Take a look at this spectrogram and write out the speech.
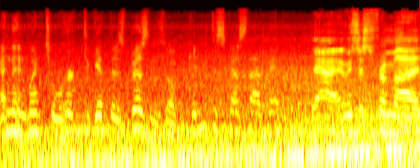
and then went to work to get this business open. Can you discuss that a bit? Yeah, it was just from uh,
